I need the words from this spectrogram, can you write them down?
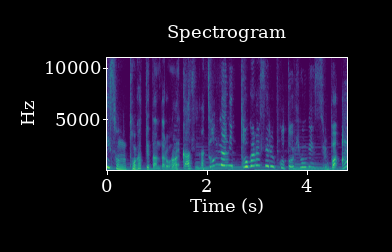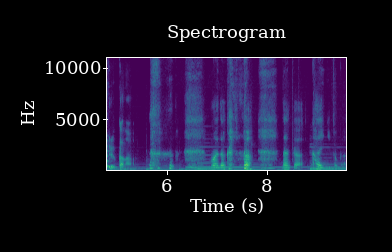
にそんな尖ってたんだろうわねかんない。そんなに尖らせることを表現する場あるかな？まあだからなんか会議とか、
